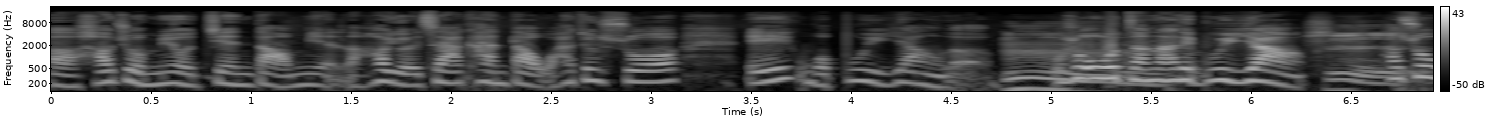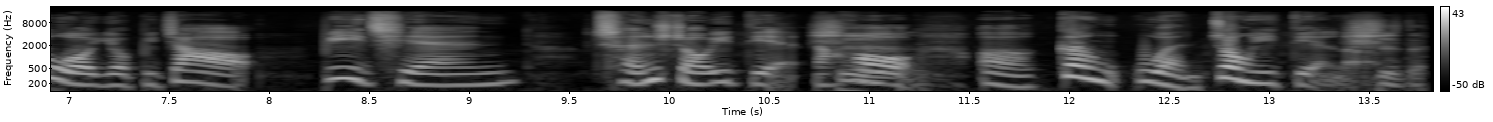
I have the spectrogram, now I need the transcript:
呃好久没有见到面，然后有一次他看到我，他就说：“哎，我不一样了。”嗯，我说我在哪里不一样？是。他说我有比较比以前。成熟一点，然后呃更稳重一点了。是的，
